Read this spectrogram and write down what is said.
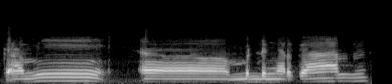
kami uh, mendengarkan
